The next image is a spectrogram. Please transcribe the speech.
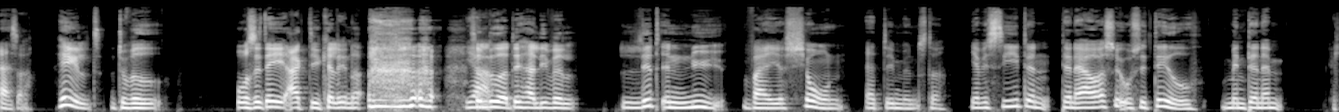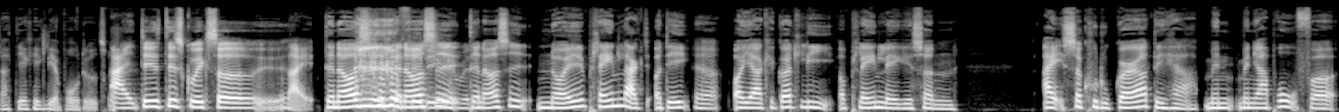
altså, helt, du ved, OCD-agtig kalender. ja. så lyder det her alligevel lidt en ny variation af det mønster. Jeg vil sige, den, den er også OCD'et, men den er... Eller det, jeg kan ikke lide at bruge det udtryk. Nej, det, det er sgu ikke så... Øh... Nej, den er også, den er også, den er også nøje planlagt, og, det Ja. og jeg kan godt lide at planlægge sådan, ej, så kunne du gøre det her, men, men jeg har brug for,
